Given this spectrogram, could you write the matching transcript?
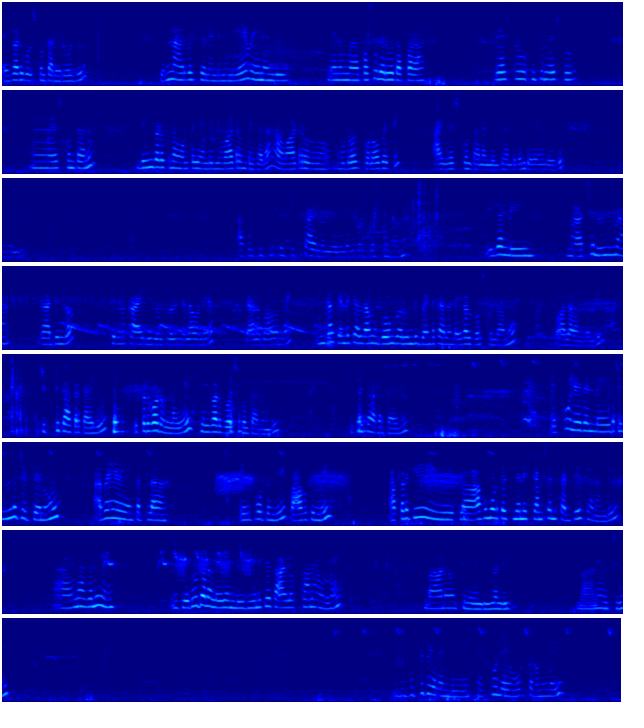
అవి కూడా కోసుకుంటాను ఈరోజు. చిన్న హార్వెస్టేనండి నేను ఏం వేయనండి. నేను మా ఎరువు తప్ప వేస్ట్ కిచెన్ వేస్ట్ వేసుకుంటాను. బియ్యం కడుక్కున ఉంటాయండి. మీ వాటర్ ఉంటాయి కదా ఆ వాటర్ మూడు రోజులు పొలవ పెట్టి అవి వేసుకుంటానండి. ఇంకా అంతకంటే ఏం లేదు. అక్కడ చుట్టూ చిట్టుకాయలు ఉన్నాయండి. అవి కూడా పోసుకుంటాను. ఇగండి మా చిన్న గార్డెన్లో చిన్న కాయలు ఇవన్నీ చూడండి ఎలా ఉన్నాయో. చాలా బాగున్నాయి. ఇంకా కిందకి వెళ్దాము. గోంగూర ఉంది బెండకాయలు ఉన్నాయి. ఇక్కడ కోసుకుందాము బాగా ఉందండి చిట్టి కాకరకాయలు ఇక్కడ కూడా ఉన్నాయి. ఇవి కూడా కోసుకుంటానండి. చిట్టి కాకరకాయలు. ఎక్కువ లేదండి. చిన్న చెట్టేను. అవే ఇంకట్లా వెళ్ళిపోతుంది పాగుతుంది. అక్కడికి ఇట్లా ఆకుముడత వచ్చిందని స్టెమ్స్ అన్ని కట్ చేశానండి. అయినా కానీ ఇంక ఎదుగుదల లేదండి. దీనికే కాయలు వస్తానే ఉన్నాయి. బాగానే వచ్చినాయండి. ఇవ్వండి. బాగానే వచ్చినాయి. ఇది ఎక్కువ లేవు. ఇక్కడ ఉంది.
